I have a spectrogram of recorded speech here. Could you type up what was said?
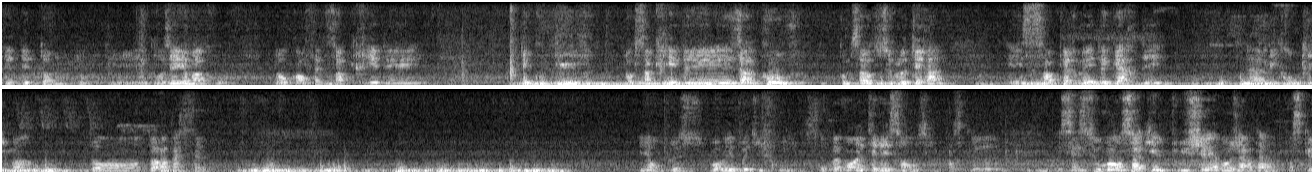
peut être des, tonnes, donc des groseilliers macro. Donc en fait, ça crée des, des coupures, donc ça crée des alcôves comme ça sur le terrain, et ça permet de garder un microclimat dans, dans la parcelle. Et en plus, bon, les petits fruits, c'est vraiment intéressant aussi, parce que c'est souvent ça qui est le plus cher en jardin, parce que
